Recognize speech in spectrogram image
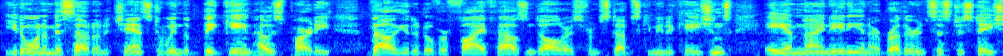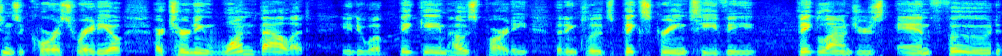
you don't want to miss out on a chance to win the Big Game House Party, valued at over $5,000 from Stubbs Communications. AM 980 and our brother and sister stations at Corus Radio are turning one ballot into a Big Game House Party that includes big screen TV, big loungers, and food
